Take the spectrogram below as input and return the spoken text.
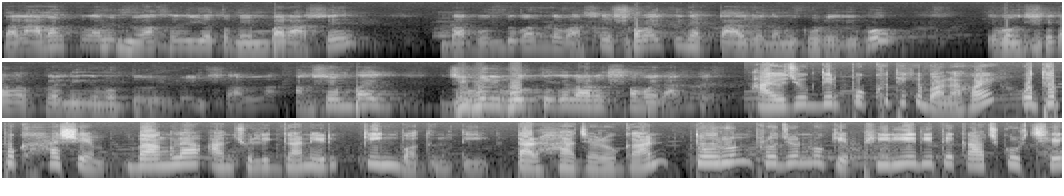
তাহলে আমার ক্লাবের নোয়াখালীর যত মেম্বার আসে বা বন্ধু বান্ধব আসে, সবাইকে একটা আয়োজন আমি করে দিব। এবং সেটা আমার প্ল্যানিংয়ের মধ্যে রইল ইনশাল্লাহ হাসেম ভাই জীবনী বলতে গেলে অনেক সময় লাগবে। আয়োজকদের পক্ষ থেকে বলা হয় অধ্যাপক হাশেম বাংলা আঞ্চলিক গানের কিংবদন্তি। তার হাজারো গান তরুণ প্রজন্মকে ফিরিয়ে দিতে কাজ করছে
